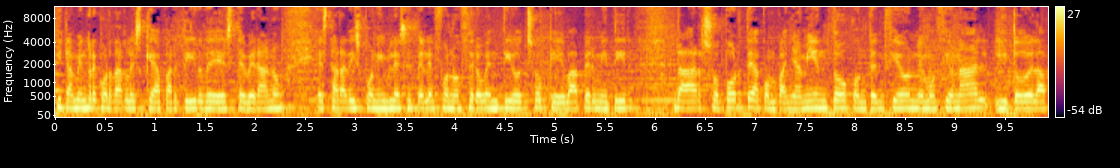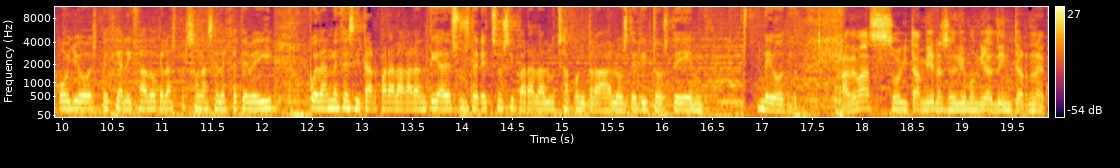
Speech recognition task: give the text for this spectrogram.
Y también recordarles que a partir de este verano estará disponible ese teléfono 028 que va a permitir dar soporte, acompañamiento, contención emocional y todo el apoyo especializado que las personas LGTBI puedan necesitar para la garantía de sus derechos y para la lucha contra los delitos de, de odio. Además, hoy también es el Día Mundial de Internet.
